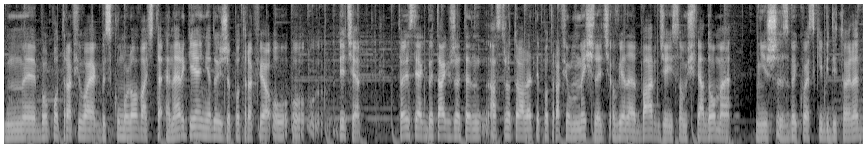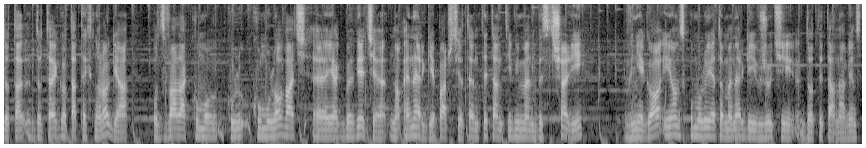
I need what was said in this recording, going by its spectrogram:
Mm, Bo potrafiła jakby skumulować tę energię, nie dość, że potrafiła, u, u, u, wiecie, to jest jakby tak, że ten astrotoalety potrafią myśleć o wiele bardziej, są świadome niż zwykłe skibidi toilet. Do, ta, do tego ta technologia pozwala kumu, kul, kumulować e, jakby wiecie, no energię. Patrzcie, ten Tytan TV Man wystrzeli w niego i on skumuluje tą energię i wrzuci do Tytana, więc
